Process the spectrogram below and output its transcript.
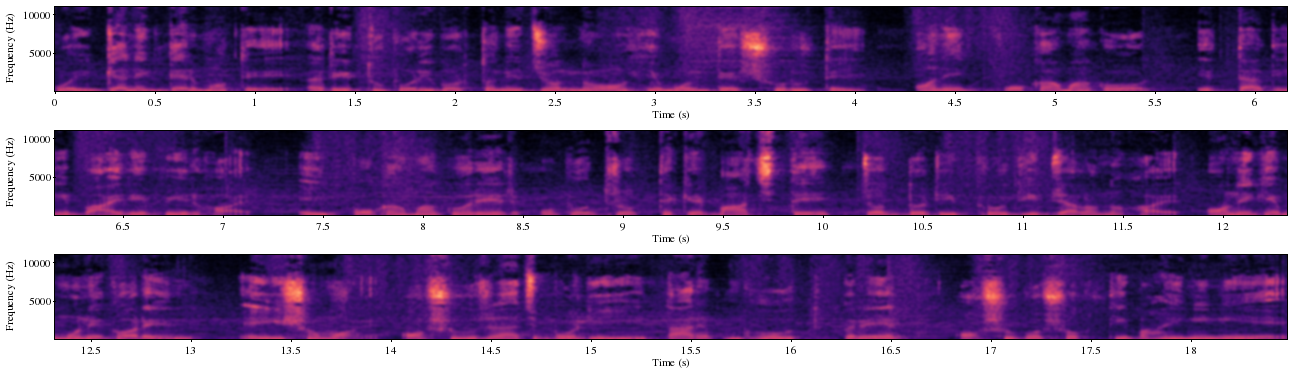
বৈজ্ঞানিকদের মতে ঋতু পরিবর্তনের জন্য হেমন্তের শুরুতেই অনেক পোকামাকড় ইত্যাদি বাইরে বের হয়। এই পোকামাকড়ের উপদ্রব থেকে বাঁচতে চোদ্দটি প্রদীপ জ্বালানো হয়। অনেকে মনে করেন এই সময় অসুররাজ বলি তার ভূত প্রেত অশুভ শক্তি বাহিনী নিয়ে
